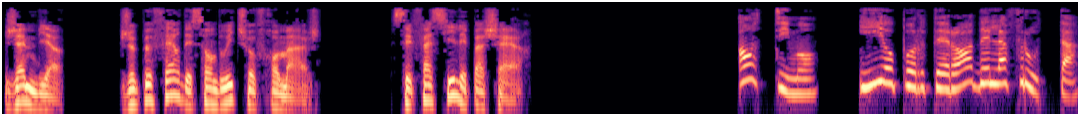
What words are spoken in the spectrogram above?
j'aime bien. Je peux faire des sandwichs au fromage. C'est facile et pas cher. Ottimo! Io porterò della frutta.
